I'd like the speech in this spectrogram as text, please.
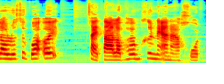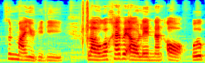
เรารู้สึกว่าเอ้ย สายตาเราเพิ่มขึ้นในอนาคตขึ้นมาอยู่ดีๆ เราก็แค่ไปเอาเลนส์นั้นออกปุ๊บ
